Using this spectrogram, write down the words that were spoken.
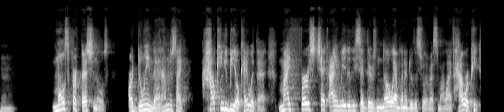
Hmm. Most professionals are doing that. I'm just like, how can you be okay with that? My first check, I immediately said, "There's no way I'm going to do this for the rest of my life." How are people?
